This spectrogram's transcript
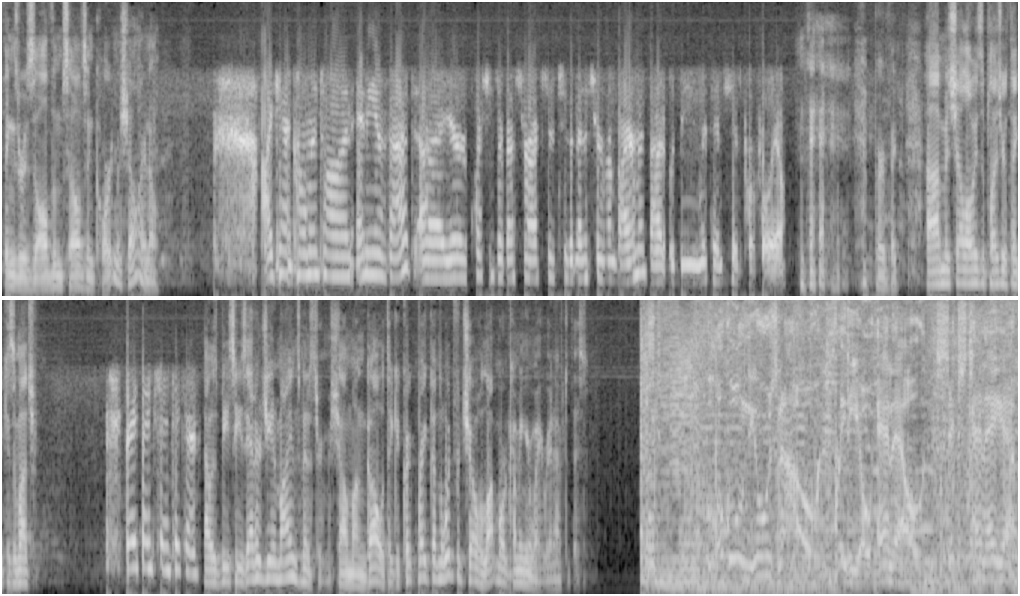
things resolve themselves in court, Michelle, or no? I can't comment on any of that. Uh, your questions are best directed to the Minister of Environment. That would be within his portfolio. Perfect. Uh, Michelle, always a pleasure. Thank you so much. Great. Thanks, Shane. Take care. That was BC's Energy and Mines Minister, Michelle Mungall. We'll take a quick break on The Woodford Show. A lot more coming your way right after this. Local news now. Radio NL, 610 AM,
